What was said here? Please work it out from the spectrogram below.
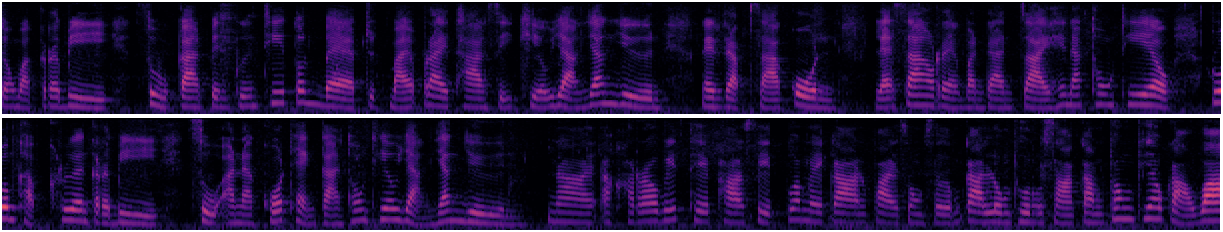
จังหวัดกระบี่สู่การเป็นพื้นที่ต้นแบบจุดหมายปลายทางางสีเขียวอย่างยั่งยืน ในระดับสากล และสร้างแรงบันดาลใจให้นักท่องเที่ยว ร่วมขับเคลื่อนกระบี่ สู่อนาคตแห่งการท่องเที่ยวอย่างยั่งยืน นายอัครวิทย์เทพาสิทธิ์ผู้อำนวยการฝ่ายส่งเสริมการลงทุนอุตสาหกรรมท่องเที่ยวกล่าวว่า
